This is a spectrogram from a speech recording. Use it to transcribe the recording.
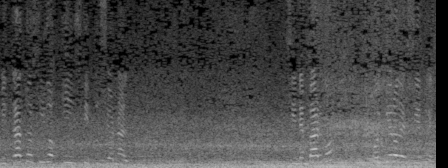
Mi trato ha sido institucional. Sin embargo, hoy quiero decirles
